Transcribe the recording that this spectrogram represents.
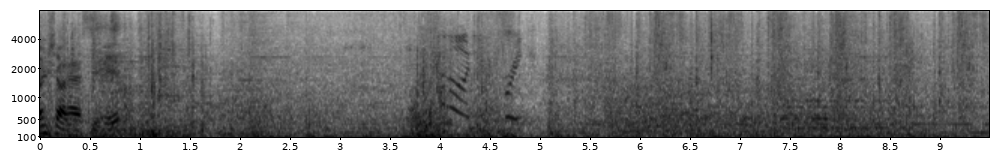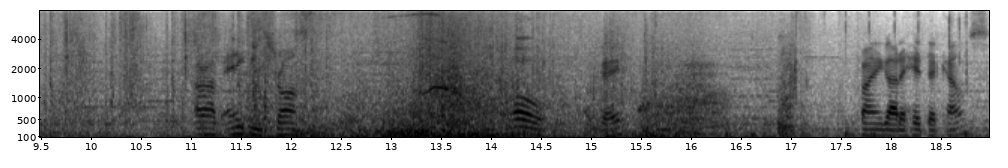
One shot has to hit. Come on, you freak. I don't have anything strong. Oh, okay. Finally got a hit that counts.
